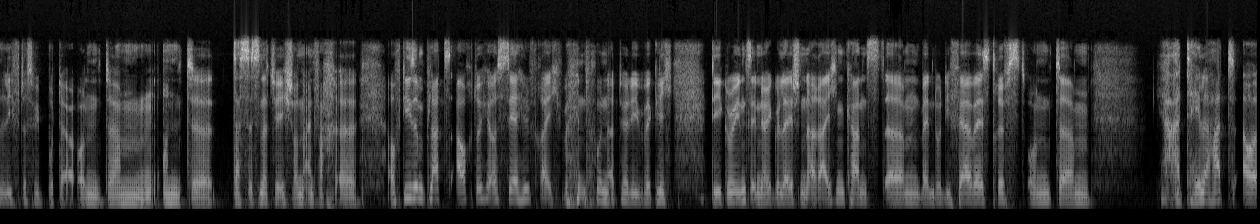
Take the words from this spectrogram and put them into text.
lief das wie Butter und ähm, und äh, das ist natürlich schon einfach äh, auf diesem Platz auch durchaus sehr hilfreich, wenn du natürlich wirklich die Greens in Regulation erreichen kannst, ähm, wenn du die Fairways triffst und ähm, ja, Taylor hat äh,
